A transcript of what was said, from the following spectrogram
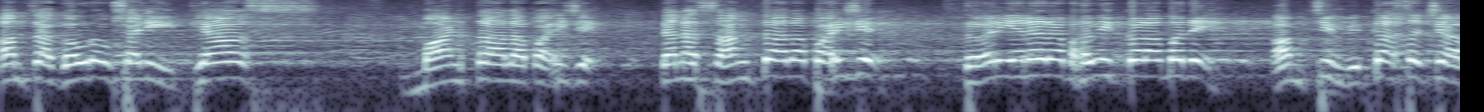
आमचा गौरवशाली इतिहास मांडता आला पाहिजे. त्यांना सांगता आला पाहिजे. तर येणाऱ्या भाविक काळामध्ये आमची विकासाच्या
